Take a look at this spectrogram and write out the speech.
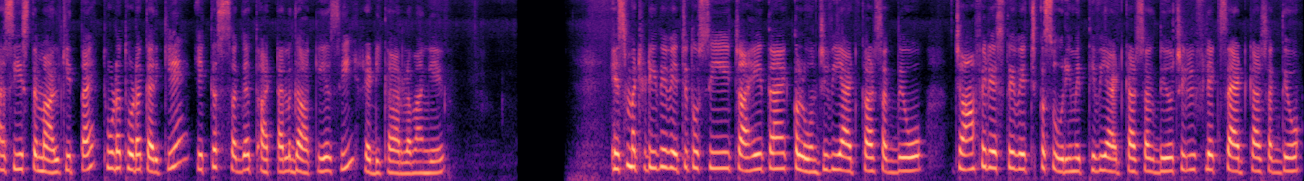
ਅਸੀਂ ਇਸਤੇਮਾਲ ਕੀਤਾ ਹੈ। ਥੋੜਾ ਥੋੜਾ ਕਰਕੇ ਇੱਕ ਸਗਤ ਆਟਾ ਲਗਾ ਕੇ ਅਸੀਂ ਰੈਡੀ ਕਰ ਲਵਾਂਗੇ। ਇਸ ਮੱਠੜੀ ਦੇ ਵਿੱਚ ਤੁਸੀਂ ਚਾਹੇ ਤਾਂ ਕਲੌਂਜੀ ਵੀ ਐਡ ਕਰ ਸਕਦੇ ਹੋ, ਜਾਂ ਫਿਰ ਇਸ ਦੇ ਵਿੱਚ ਕਸੂਰੀ ਮੇਥੀ ਵੀ ਐਡ ਕਰ ਸਕਦੇ ਹੋ ਚਿਲੀ ਫਲੇਕਸ ਐਡ ਕਰ ਸਕਦੇ ਹੋ,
